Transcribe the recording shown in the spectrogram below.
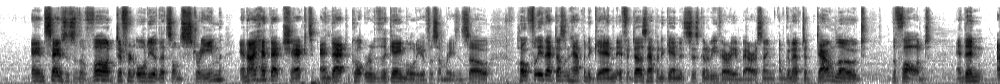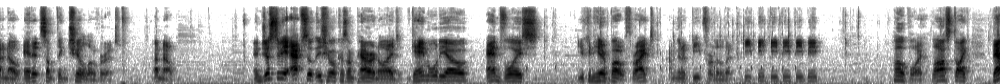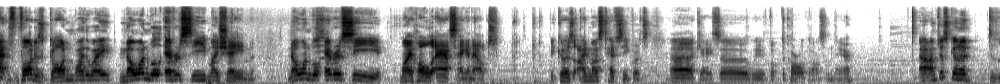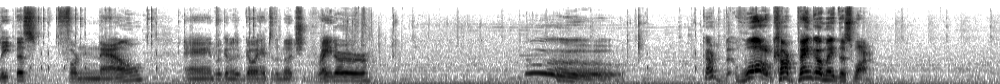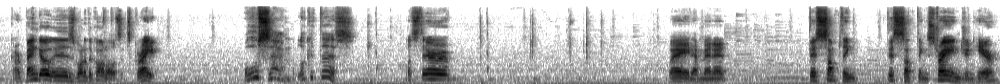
and saves as the VOD different audio that's on stream. And I had that checked, and that got rid of the game audio for some reason. So Hopefully that doesn't happen again. If it does happen again, it's just going to be very embarrassing. I'm going to have to download the VOD and then, I don't know, edit something chill over it. I don't know. And just to be absolutely sure, because I'm paranoid, game audio and voice, you can hear both, right? I'm going to beep for a little bit. Beep, beep, beep, beep, beep, beep. Oh boy, last, like... That VOD is gone, by the way. No one will ever see my shame. No one will ever see my whole ass hanging out. Because I must have secrets. Uh, okay, so we've got the Coral Claws in there. Uh, I'm just gonna delete this for now. And we're gonna go ahead to the Merchant Raider. Ooh. Carb Whoa! Carbengo made this one! Carbengo is one of the corals. It's great. Awesome! Look at this. What's their Wait a minute. There's something... There's something strange in here.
